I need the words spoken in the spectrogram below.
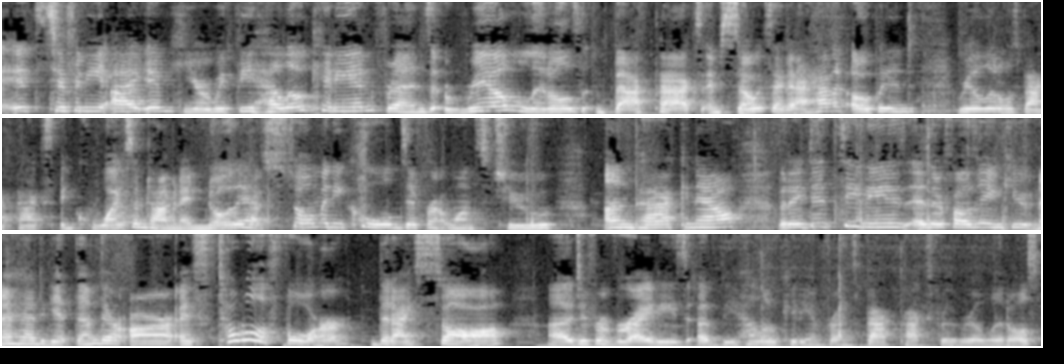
it's Tiffany. I am here with the Hello Kitty and Friends Real Littles backpacks. I'm so excited. I haven't opened Real Littles backpacks in quite some time and I know they have so many cool different ones to unpack now. But I did see these and they're fuzzy and cute and I had to get them. There are a total of four that I saw uh, different varieties of the Hello Kitty and Friends backpacks for the Real Littles.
